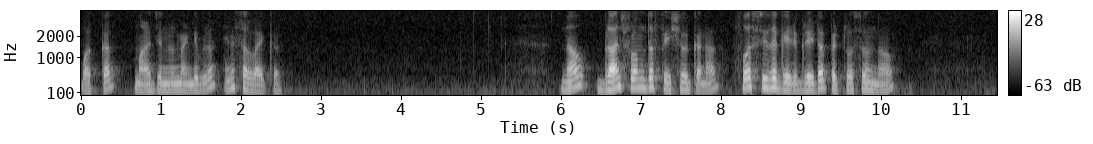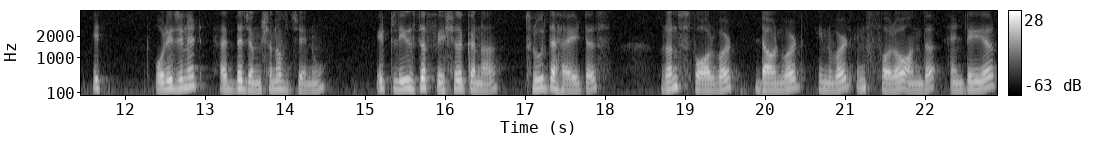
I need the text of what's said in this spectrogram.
buccal, marginal mandibular and cervical. Now branch from the facial canal. First is a greater petrosal nerve. It originate at the junction of genu. It leaves the facial canal through the hiatus runs forward, downward, inward in furrow on the anterior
